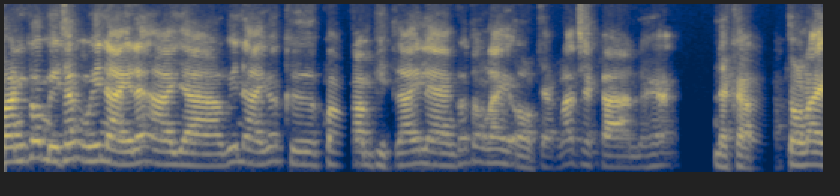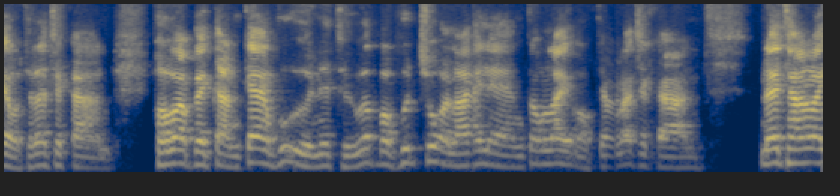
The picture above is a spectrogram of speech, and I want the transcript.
มันก็มีทั้งวินัยและอาญาวินัยก็คือความผิดร้ายแรงก็ต้องไล่ออกจากราชการนะฮะ นะครับต้องไล่ออกจากราชการ เพราะว่าไปกลันแกล้งผู้อื่นเนี่ยถือว่าประพฤติชั่วร้ายแรงต้องไล่ออกจากราชการ ในทางอา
